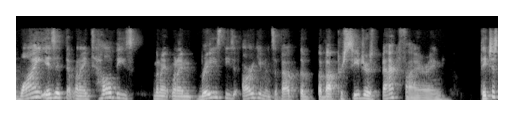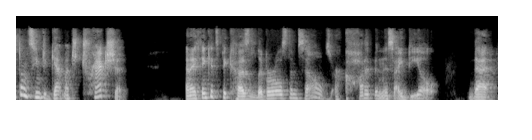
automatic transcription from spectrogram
Why is it that when I tell these, when I when I raise these arguments about the about procedures backfiring, they just don't seem to get much traction? And I think it's because liberals themselves are caught up in this ideal that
